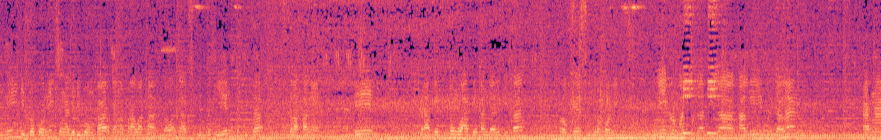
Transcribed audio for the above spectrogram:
Ini hidroponik sengaja dibongkar karena perawatan. Bawahnya harus dibersihin ketika setelah panen. Nanti terupdate tunggu updatean dari kita progres hidroponik. Ini hidroponik sudah tiga kali berjalan karena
